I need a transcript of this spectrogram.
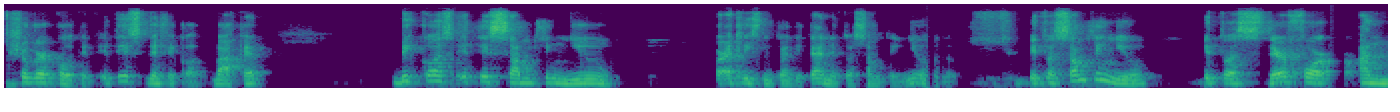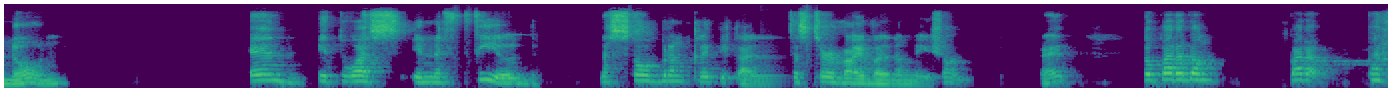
sugarcoat it. It is difficult. Bakit? Because it is something new. Or at least in 2010, it was something new. It was something new It was therefore unknown. And it was in a field na sobrang critical sa survival ng nation. Right? So para bang, para, para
